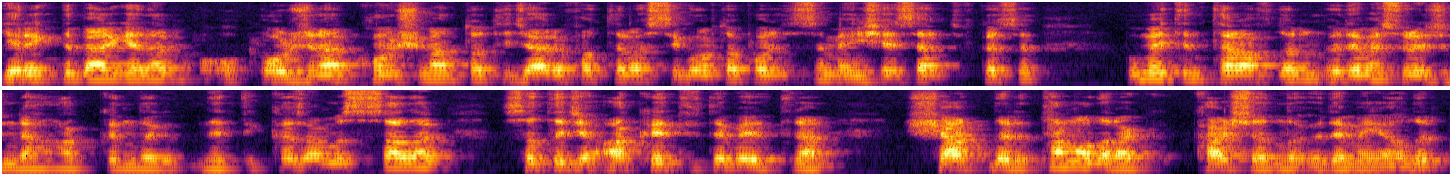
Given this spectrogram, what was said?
Gerekli belgeler, orijinal konşimento, ticari fatura, sigorta polisi, menşe sertifikası, bu metin tarafların ödeme sürecinde hakkında netlik kazanması sağlar. Satıcı akreditifte belirtilen şartları tam olarak karşılığında ödemeyi alır.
